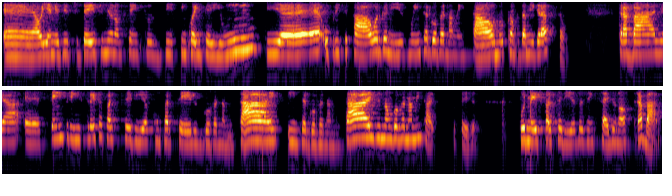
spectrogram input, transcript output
É, a OIM existe desde 1951 e é o principal organismo intergovernamental no campo da migração trabalha é, sempre em estreita parceria com parceiros governamentais, intergovernamentais e não governamentais, ou seja, por meio de parcerias a gente segue o nosso trabalho.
